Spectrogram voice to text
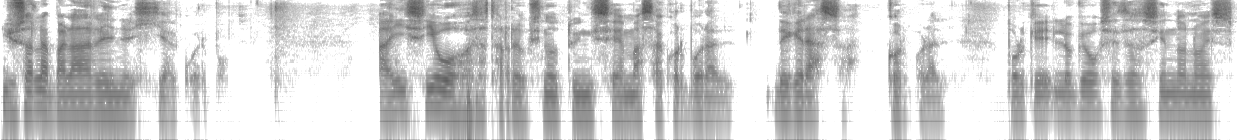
y usarla para darle energía al cuerpo. Ahí sí vos vas a estar reduciendo tu índice de masa corporal, de grasa corporal, porque lo que vos estás haciendo no es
